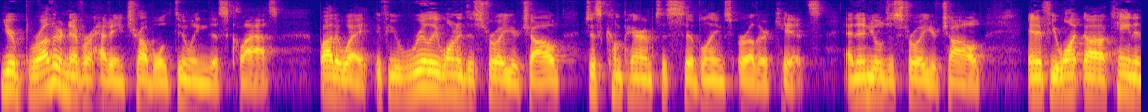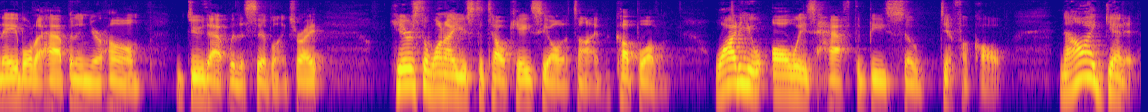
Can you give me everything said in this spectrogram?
Your brother never had any trouble doing this class. By the way, if you really want to destroy your child, just compare him to siblings or other kids, and then you'll destroy your child. And if you want uh, Cain and Abel to happen in your home, do that with the siblings, right? Here's the one I used to tell Casey all the time, a couple of them. Why do you always have to be so difficult? Now I get it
